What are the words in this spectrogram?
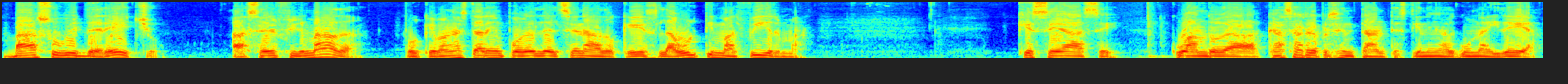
va a subir derecho a ser firmada, porque van a estar en poder del Senado, que es la última firma que se hace cuando la Casa de Representantes tienen alguna idea.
